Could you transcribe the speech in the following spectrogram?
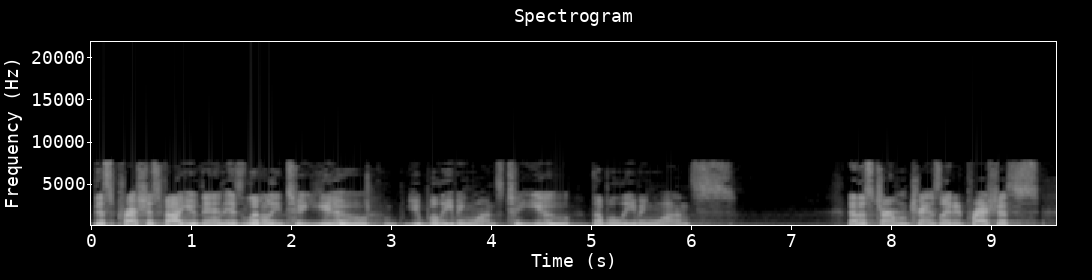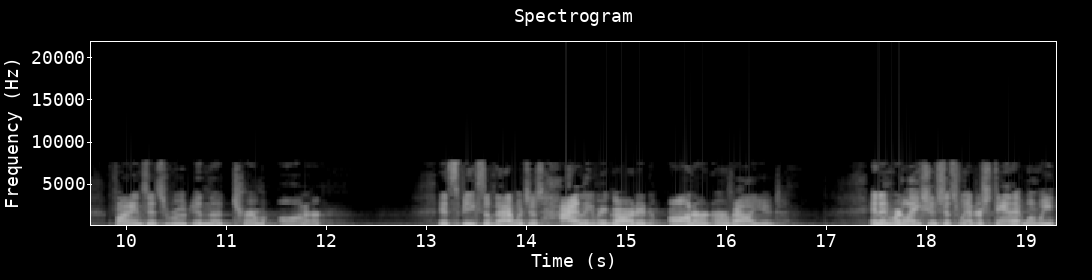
This precious value then is literally to you, you believing ones, to you, the believing ones. Now, this term translated precious finds its root in the term honor. It speaks of that which is highly regarded, honored, or valued. And in relationships, we understand that when we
